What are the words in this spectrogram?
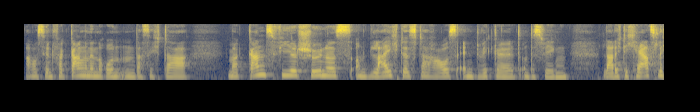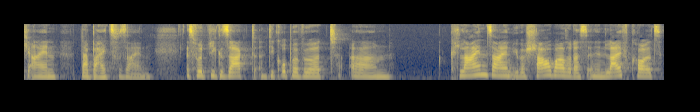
aus den vergangenen Runden, dass sich da immer ganz viel Schönes und Leichtes daraus entwickelt. Und deswegen lade ich dich herzlich ein, dabei zu sein. Es wird, wie gesagt, die Gruppe wird ähm, klein sein, überschaubar, sodass in den Live-Calls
